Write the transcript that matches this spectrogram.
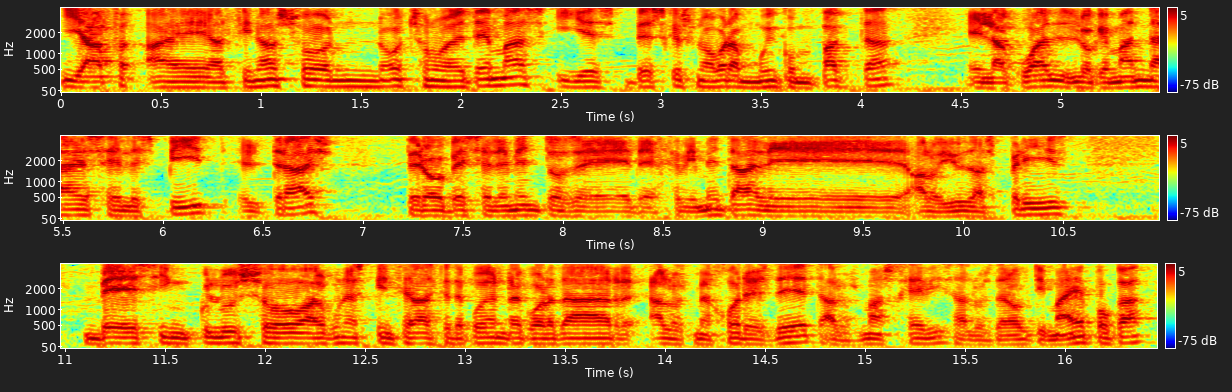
y a- al final son 8 o 9 temas y es, ves que es una obra muy compacta en la cual lo que manda es el speed, el trash, pero ves elementos de, de heavy metal eh, a lo Judas Priest, ves incluso algunas pinceladas que te pueden recordar a los mejores Dead, a los más heavies, a los de la última época.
